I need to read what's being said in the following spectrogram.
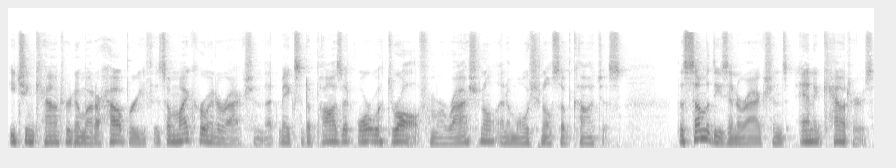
Each encounter, no matter how brief, is a micro interaction that makes a deposit or withdrawal from a rational and emotional subconscious. The sum of these interactions and encounters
